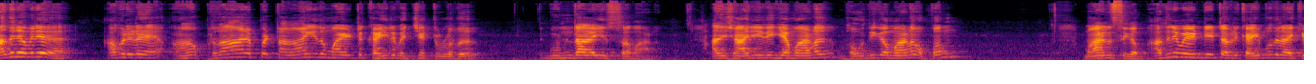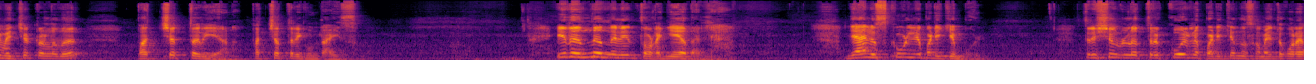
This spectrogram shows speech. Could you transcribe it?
അതിനവര് അവരുടെ ആ പ്രധാനപ്പെട്ട ആയുധമായിട്ട് കയ്യിൽ വെച്ചിട്ടുള്ളത് ഗുണ്ടായുസമാണ്. അത് ശാരീരികമാണ് ഭൗതികമാണ് ഒപ്പം മാനസികം. അതിനു വേണ്ടിയിട്ട് അവർ കൈമുതലാക്കി വെച്ചിട്ടുള്ളത് പച്ചത്തെറിയാണ് പച്ചത്തെറി ഗുണ്ടായുസം. ഇത് ഇന്ന് ഇന്നലെയും തുടങ്ങിയതല്ല. ഞാൻ സ്കൂളിൽ പഠിക്കുമ്പോൾ തൃശ്ശൂരിലെ തൃക്കൂരിൽ പഠിക്കുന്ന സമയത്ത് കുറേ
